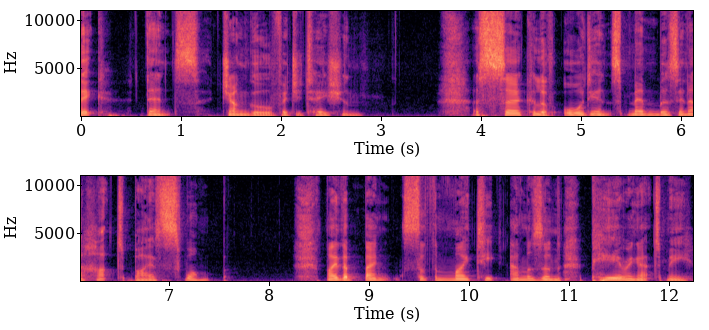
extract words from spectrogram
Thick, dense jungle vegetation. A circle of audience members in a hut by a swamp. By the banks of the mighty Amazon peering at me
